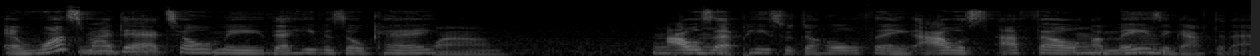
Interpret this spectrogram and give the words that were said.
And once my mm. dad told me that he was okay, Wow. I was mm-hmm. at peace with the whole thing. I was I felt mm-hmm. amazing after that.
